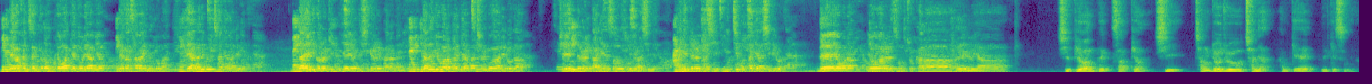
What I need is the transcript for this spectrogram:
내가 평생토록 여호와께 노래하며 내가 살아있는 동안 내 하나님을 찬양하리로다. 나의 기도를 기쁘게 여기시기를 바라나니 나는 여호와로 말미암아 즐거워하리로다. 죄인들을 땅에서 소멸하시며 악인들을 다시 잊지 못하게 하시리로다. 내 영혼아 여호와를 송축하라. 할렐루야. 시편 104편 시 창조주 찬양 함께 읽겠습니다.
